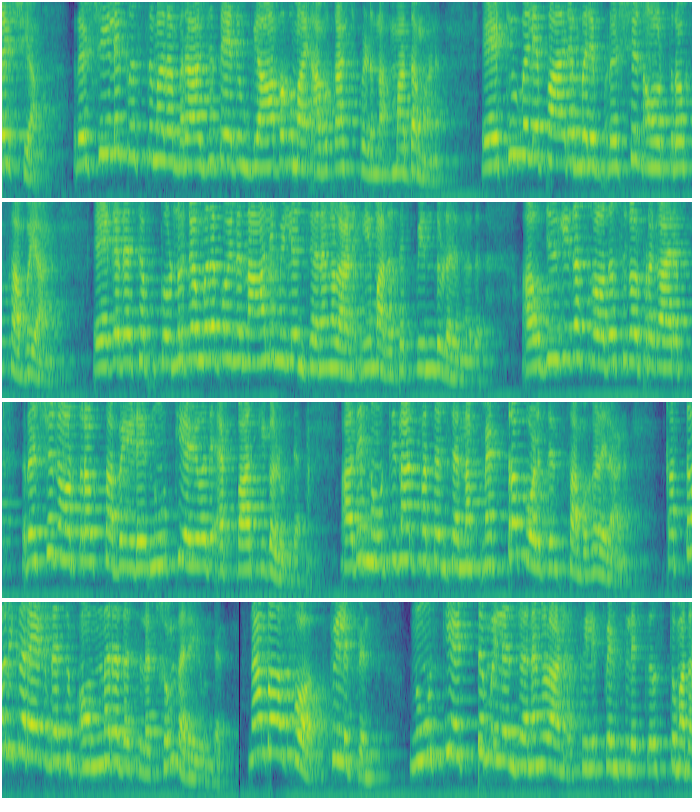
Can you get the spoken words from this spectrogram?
Russia. റഷ്യയിലെ ക്രിസ്തുമതം രാജ്യത്തെ ഏറ്റവും വ്യാപകമായി അവകാശപ്പെടുന്ന മതമാണ്. ഏറ്റവും വലിയ പാരമ്പര്യം റഷ്യൻ ഓർത്തഡോക്സ് സഭയാണ്. ഏകദേശം തൊണ്ണൂറ്റൊമ്പത് പോയിന്റ് നാല് മില്യൺ ജനങ്ങളാണ് ഈ മതത്തെ പിന്തുടരുന്നത്. ഔദ്യോഗിക സ്രോതസ്സുകൾ പ്രകാരം റഷ്യൻ ഓർത്തഡോക്സ് സഭയുടെ നൂറ്റി എഴുപത് എപ്പാർക്കികളുണ്ട്. അതിൽ നൂറ്റി നാൽപ്പത്തി അഞ്ചെണ്ണം മെട്രോപൊളിറ്റൻ സഭകളിലാണ്. കത്തോലിക്കർ ഏകദേശം ഒന്നര ദശലക്ഷം വരെയുണ്ട്. നമ്പർ ഫോർ ഫിലിപ്പീൻസ് നൂറ്റി എട്ട് മില്യൺ ജനങ്ങളാണ് ഫിലിപ്പീൻസിലെ ക്രിസ്തുമത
